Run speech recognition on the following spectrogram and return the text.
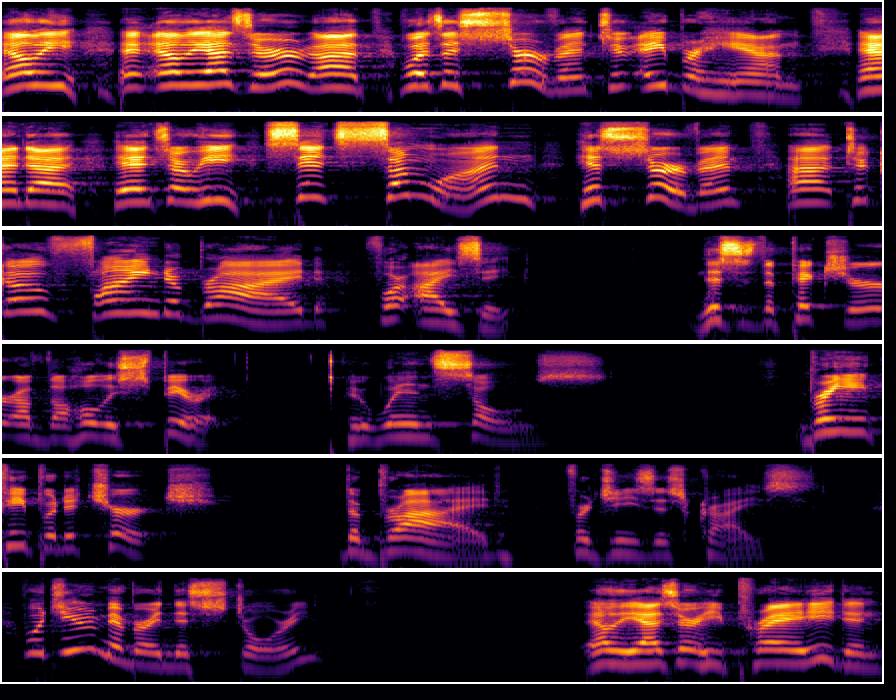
Eli, Eliezer uh, was a servant to Abraham. And, uh, and so he sent someone, his servant, uh, to go find a bride for Isaac. This is the picture of the Holy Spirit who wins souls, bringing people to church, the bride for Jesus Christ. Well, do you remember in this story? Eliezer, he prayed and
